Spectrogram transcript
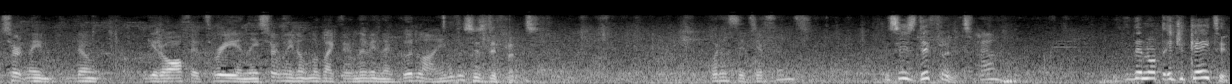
certainly don't get off at three, and they certainly don't look like they're living a good life. Well, this is different. What is the difference? This is different. How? They're not educated.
